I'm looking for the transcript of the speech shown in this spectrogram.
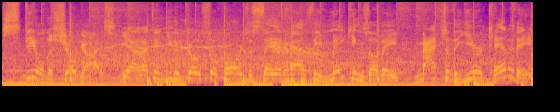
steal the show, guys. Yeah, and I think you could go so far as to say it has the makings of a match of the year candidate.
